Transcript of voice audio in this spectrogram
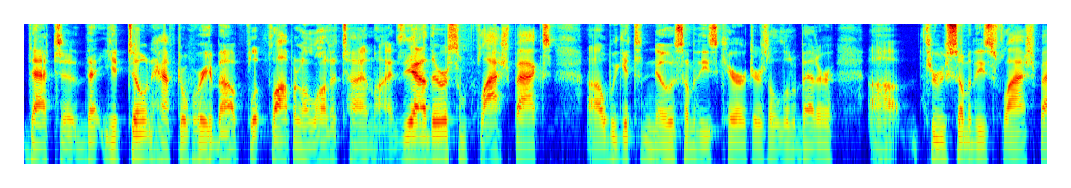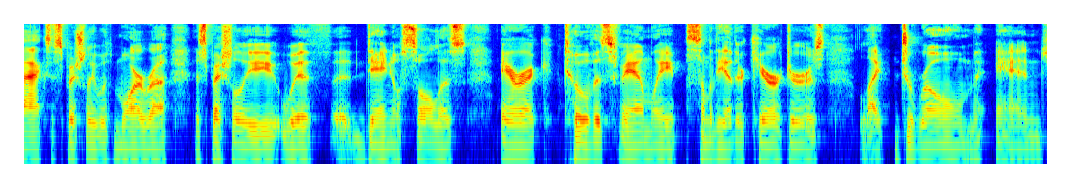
that uh, that you don't have to worry about flip flopping a lot of timelines. Yeah, there are some flashbacks. Uh, we get to know some of these characters a little better uh, through some of these flashbacks, especially with Moira, especially with uh, Daniel Solace, Eric, Tova's family, some of the other characters like Jerome and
